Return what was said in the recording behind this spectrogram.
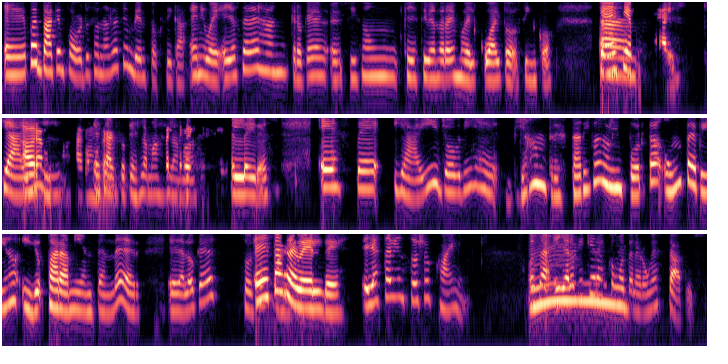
eh, pues back and forward, o sea, una relación bien tóxica. Anyway, ellos se dejan, creo que el season que yo estoy viendo ahora mismo el cuarto o cinco. Es Um, tiempo que ahí, ahora que- exacto, que es la más, la más, el latest. Este, y ahí yo dije, diantre, esta tipa no le importa un pepino, y yo, para mi entender, ella lo que es social Ella está climbing. rebelde. Ella está bien social climbing. O sea, ella lo que quiere es como Mm. tener un estatus.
